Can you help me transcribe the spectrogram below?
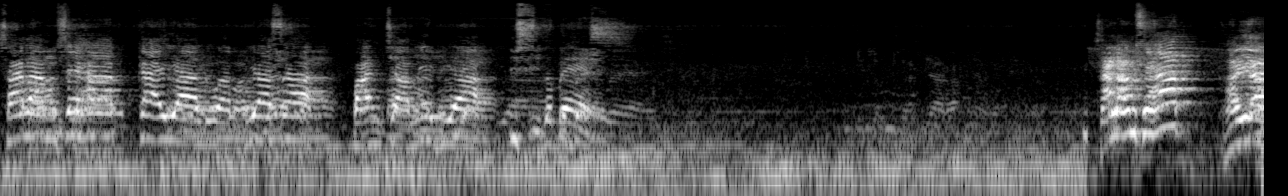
Salam sehat, kaya luar biasa. Panca Media is the best. Salam sehat, kaya,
